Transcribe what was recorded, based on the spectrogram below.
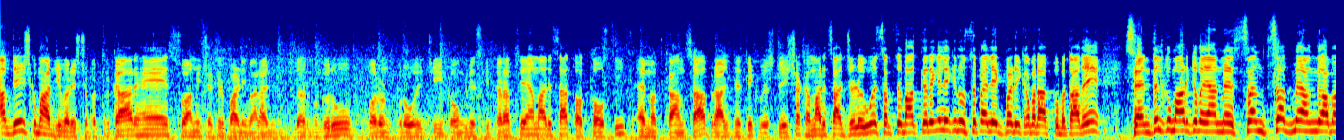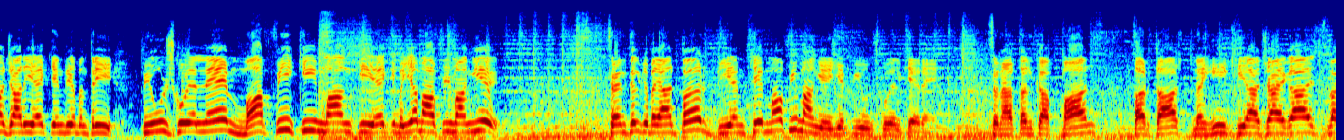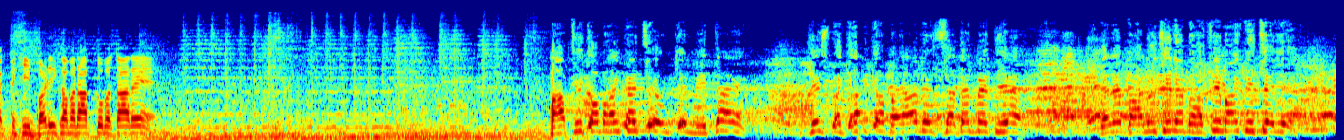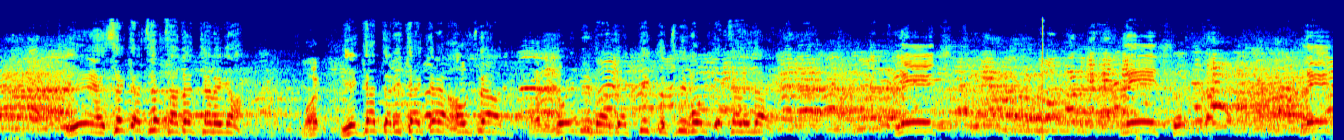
अवधेश कुमार जी वरिष्ठ पत्रकार हैं, स्वामी चक्रपाणी महाराज धर्मगुरु, वरुण पुरोहित जी कांग्रेस की तरफ़ से हमारे साथ और तौसीफ अहमद खान साहब, राजनीतिक विश्लेषक हमारे साथ जुड़े हुए सबसे बात करेंगे, लेकिन उससे पहले एक बड़ी खबर आपको बता दें, सेंथिल कुमार के बयान में संसद में हंगामा जारी है। केंद्रीय मंत्री पीयूष गोयल ने माफ़ी की मांग की है कि भैया माफ़ी मांगिए। सेंथिल के बयान पर डीएमके माफ़ी मांगे, ये पीयूष गोयल कह रहे हैं। सनातन का अपमान बर्दाश्त नहीं किया जाएगा, इस वक्त की बड़ी खबर आपको बता रहे हैं। माफ़ी तो मांगना चाहिए उनके नेता है। किस प्रकार का बयान इस सदन में दिया है पहले बालू जी ने माफ़ी मांगनी चाहिए ये। ऐसे कैसे सदन चलेगा? ये क्या तरीका है क्या हाउस में कोई भी व्यक्ति कुछ भी बोल के चले जाए? Please please please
